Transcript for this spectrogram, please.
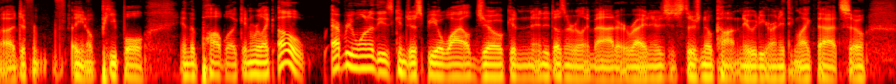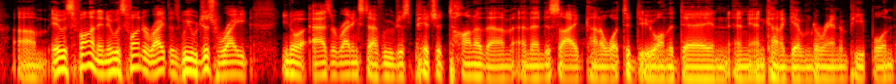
uh, different, you know, people in the public. And we're like, oh, every one of these can just be a wild joke and, and it doesn't really matter, right? And it's just there's no continuity or anything like that. So um, it was fun and it was fun to write those. We would just write, you know, as a writing staff, we would just pitch a ton of them and then decide kind of what to do on the day and, and, and kind of give them to random people. And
